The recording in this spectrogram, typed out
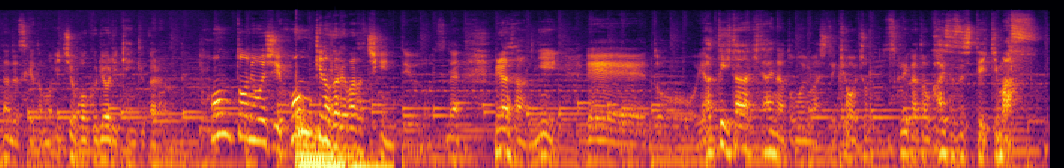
い、なんですけども一応僕料理研究家なので本当に美味しい本気のガリバタチキンっていうのをですね皆さんにえーとやっていただきたいなと思いまして今日はちょっと作り方を解説していきます。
